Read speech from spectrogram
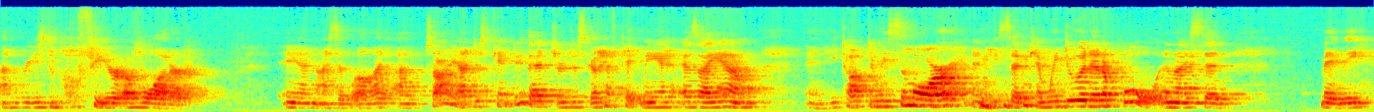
unreasonable fear of water. And I said, Well, I, I'm sorry, I just can't do that. You're just going to have to take me as I am. And he talked to me some more and he said, Can we do it in a pool? And I said, Maybe.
